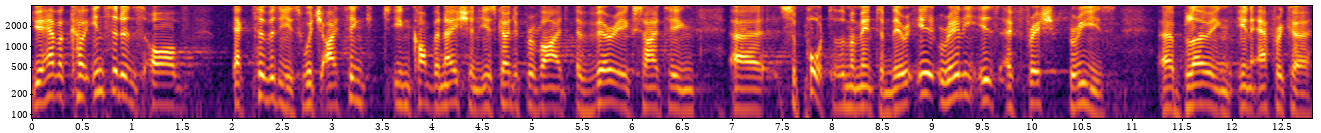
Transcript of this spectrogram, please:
You have a coincidence of activities which I think in combination is going to provide a very exciting uh, support to the momentum. There really is a fresh breeze uh, blowing in Africa,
